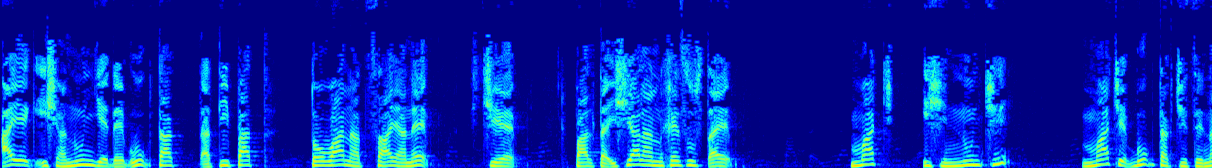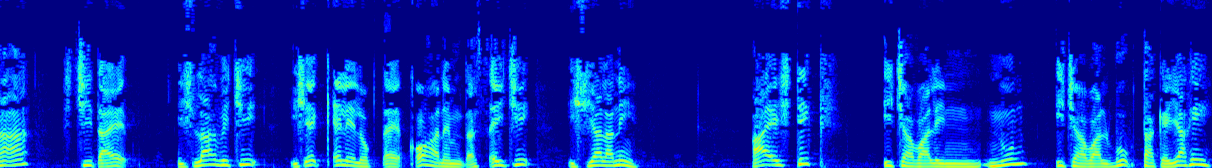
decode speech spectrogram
ayek ishanun yedep uktak atipat, towanat sayane, chie, palta ishyalan Jesús tae, mach ishinunchi, mache buktak chitsenaa, chitae, ishlahvichi, ishek elelok tae kohanem tas eichi, ishyalani. A estik, ichavalin nun, ichaval buk takeyahi.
